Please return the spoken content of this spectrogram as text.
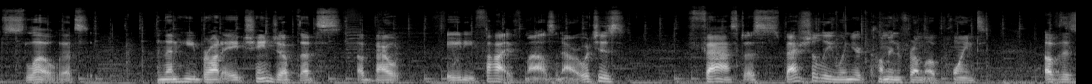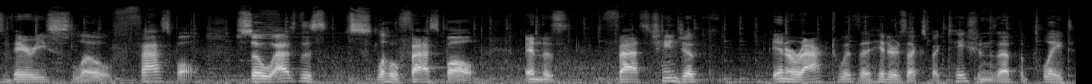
slow. That's and then he brought a changeup that's about 85 miles an hour, which is fast, especially when you're coming from a point of this very slow fastball. So as this slow fastball and this fast changeup interact with the hitter's expectations at the plate,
